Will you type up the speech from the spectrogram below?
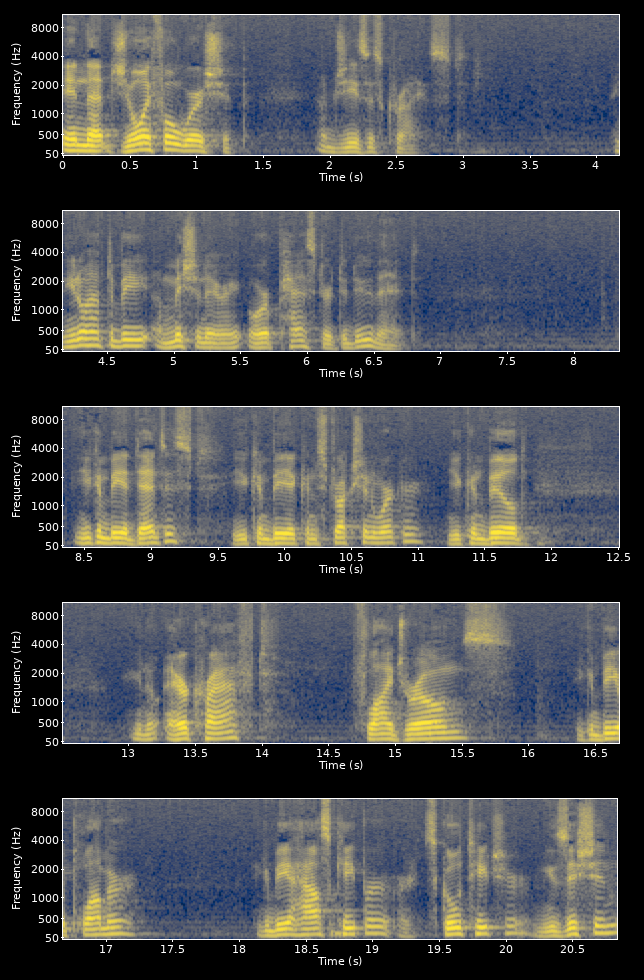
in that joyful worship of Jesus Christ. And you don't have to be a missionary or a pastor to do that. You can be a dentist, you can be a construction worker, you can build you know, aircraft, fly drones, you can be a plumber, you can be a housekeeper or school teacher, musician.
